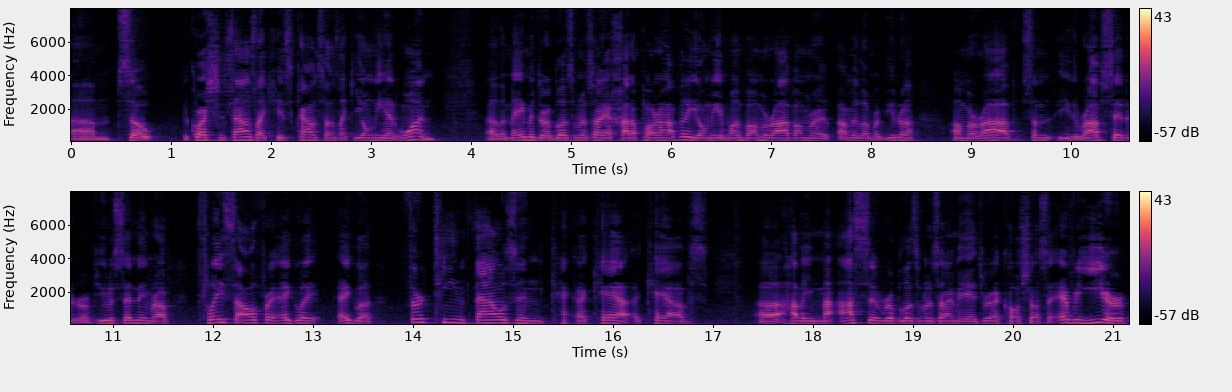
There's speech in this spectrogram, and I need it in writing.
Um, so the question sounds like his cow sounds like he only had one. Uh, he only had one. Some either Rav said it or Yehuda said name Rav. Tleisa Alfre Egla, 13,000 uh, calves uh, have a Ma'aser Reb Kol Shasa. Every year,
